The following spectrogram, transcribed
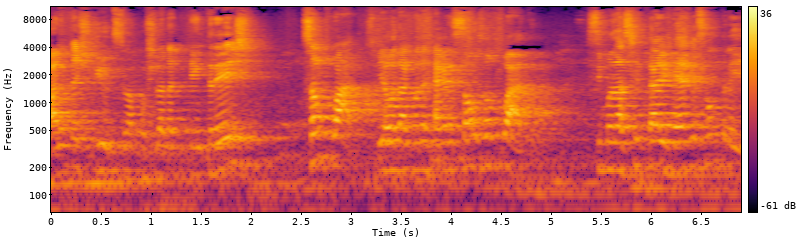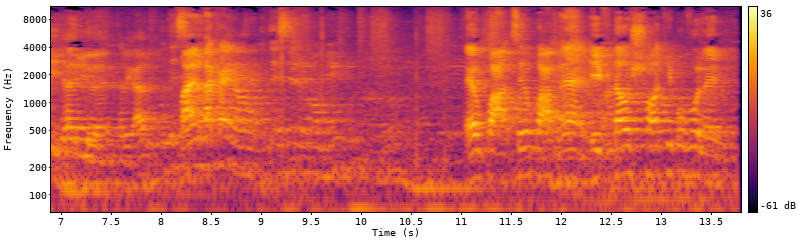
vale o que está escrito. Se uma apostila tem três, são quatro. Se perguntar quantas regras são, são quatro. Se mandar citar as regras, são três, aí, tá ligado? Mas não vai cair não. O terceiro é qual mesmo? É o quarto, seria o quarto, né? Evitar o choque hipovolêmico.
